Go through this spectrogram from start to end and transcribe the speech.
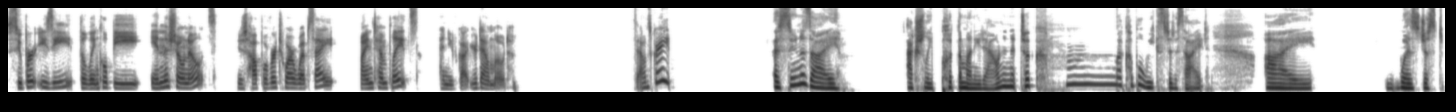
Super easy. The link will be in the show notes. You just hop over to our website, find templates, and you've got your download. Sounds great. As soon as I actually put the money down, and it took hmm, a couple weeks to decide. I was just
